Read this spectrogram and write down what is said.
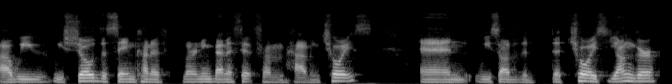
uh, we we showed the same kind of learning benefit from having choice, and we saw that the, the choice younger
